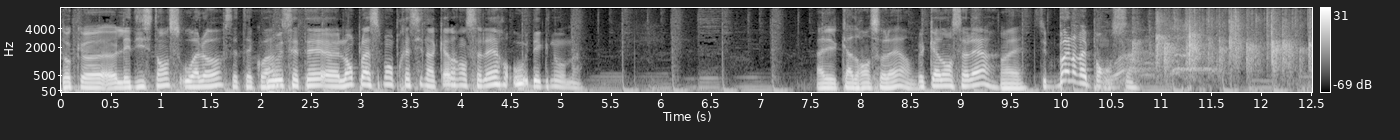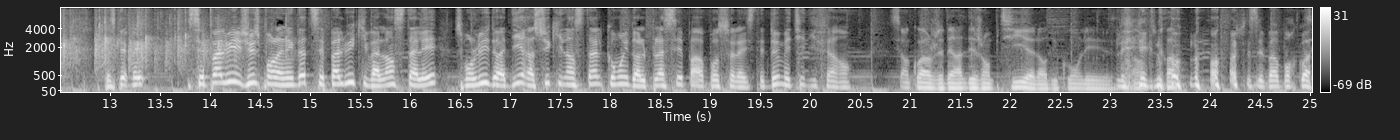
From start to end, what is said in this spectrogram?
donc euh, les distances ou alors c'était quoi? Ou c'était euh, l'emplacement précis d'un cadran solaire ou des gnomes Allez le cadran solaire. Le cadran solaire? Ouais. C'est une bonne réponse. Parce que mais c'est pas lui, juste pour l'anecdote, c'est pas lui qui va l'installer. C'est bon, lui il doit dire à celui qui l'installe comment il doit le placer par rapport au soleil. C'était deux métiers différents. C'est encore en général des gens petits, alors du coup on les. Les, non, les gnomes, non, je sais pas pourquoi.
